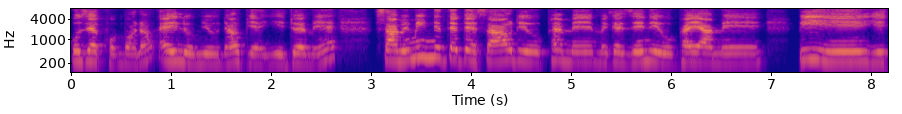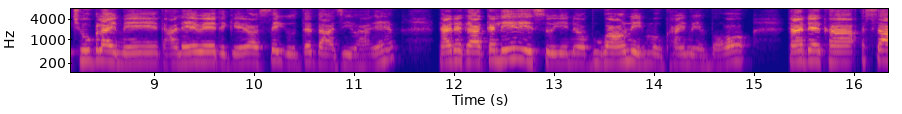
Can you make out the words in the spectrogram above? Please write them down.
60ခွန်ပေါ့နော်အဲ့လိုမျိုးနောက်ပြန်ရေးတွက်မယ်စာမိမိနှစ်သက်တဲ့စာအုပ်တွေကိုဖတ်မယ်မဂဇင်းတွေကိုဖတ်ရမယ်ပြီးရင်ရေချိုးပလိုက်မယ်ဒါလည်းပဲတကယ်တော့စိတ်ကိုတက်တာစီပါတယ်နောက်တစ်ခါကလေးတွေဆိုရင်တော့ဘူပေါင်းတွေမှုတ်ခိုင်းမယ်ပေါ့နောက်တစ်ခါအစာ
